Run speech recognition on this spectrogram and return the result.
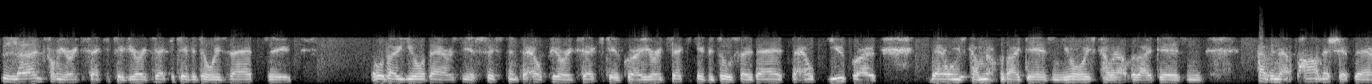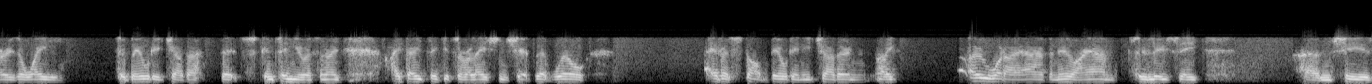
learn from your executive. Your executive is always there to, although you're there as the assistant to help your executive grow, your executive is also there to help you grow. They're always coming up with ideas and you're always coming up with ideas. And having that partnership there is a way to build each other that's continuous. And I, I don't think it's a relationship that will ever stop building each other. And I owe what I have and who I am to Lucy. Um, she is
